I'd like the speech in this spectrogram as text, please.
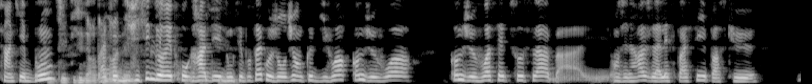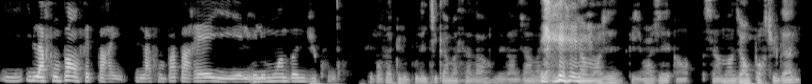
enfin qui est bon, c'est difficile de bah, rétrograder. c'est difficile de rétrograder. Difficile. Donc c'est pour ça qu'aujourd'hui en Côte d'Ivoire, quand je vois, quand je vois cette sauce là, bah en général je la laisse passer parce que ils, ils la font pas en fait pareil. Ils la font pas pareil et elle, elle est moins bonne du coup. C'est pour ça que le poulet tikka masala des Indiens, là, j'ai manger. Parce que j'ai mangé en- chez un Indien au Portugal.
